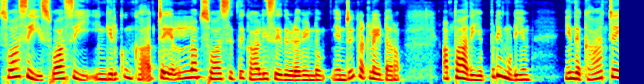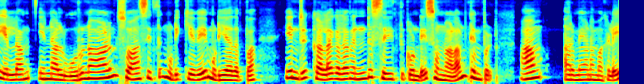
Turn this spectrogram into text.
சுவாசி சுவாசி இங்கிருக்கும் காற்றை எல்லாம் சுவாசித்து காலி செய்து விட வேண்டும் என்று கட்டளையிட்டாராம். அப்பா அது எப்படி முடியும்? இந்த காற்றை எல்லாம் என்னால் ஒரு நாளும் சுவாசித்து முடிக்கவே முடியாதப்பா என்று கலகலவென்று சிரித்து கொண்டே சொன்னாலாம் டெம்பிள். ஆம் அருமையான மகளே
